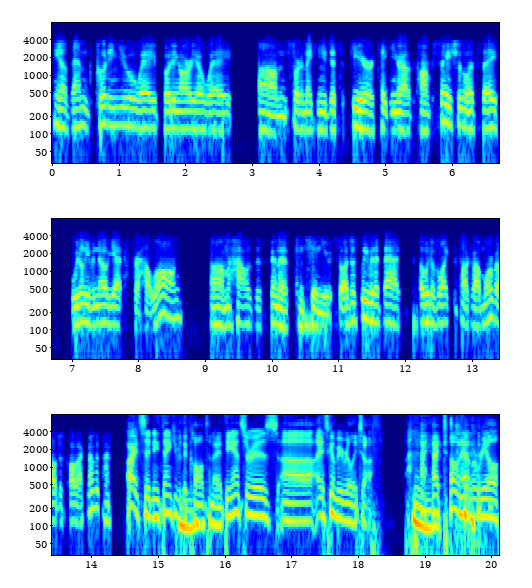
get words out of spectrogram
you know, them putting you away, putting Aria away, um, sort of making you disappear, taking you out of the conversation, let's say. We don't even know yet for how long um, how is this going to continue? So I'll just leave it at that. I would have liked to talk about more, but I'll just call back another time. All right, Sydney. Thank you for the call tonight. The answer is uh, it's going to be really tough. I, I don't have a real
